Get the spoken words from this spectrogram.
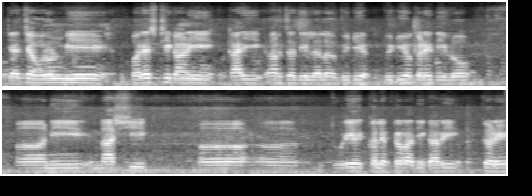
त्याच्यावरून मी बरेच ठिकाणी काही अर्ज दिलेलं व्हिडिओ व्हिडिओकडे दिलो. आणि नाशिक धुळे कलेक्टर अधिकारीकडे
